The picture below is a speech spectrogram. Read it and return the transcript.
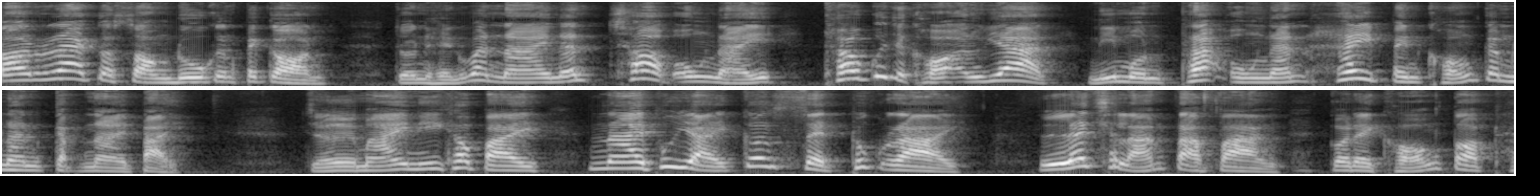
ตอนแรกก็ส่องดูกันไปก่อน จนเห็นว่านายนั้นชอบองค์ไหน เขาก็จะขออนุญาตนิมนต์พระองค์นั้นให้เป็นของกำนันกับนายไป เจอไม้นี้เข้าไป นายผู้ใหญ่ก็เสร็จทุกราย และฉลามตาฟางก็ได้ของตอบแท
